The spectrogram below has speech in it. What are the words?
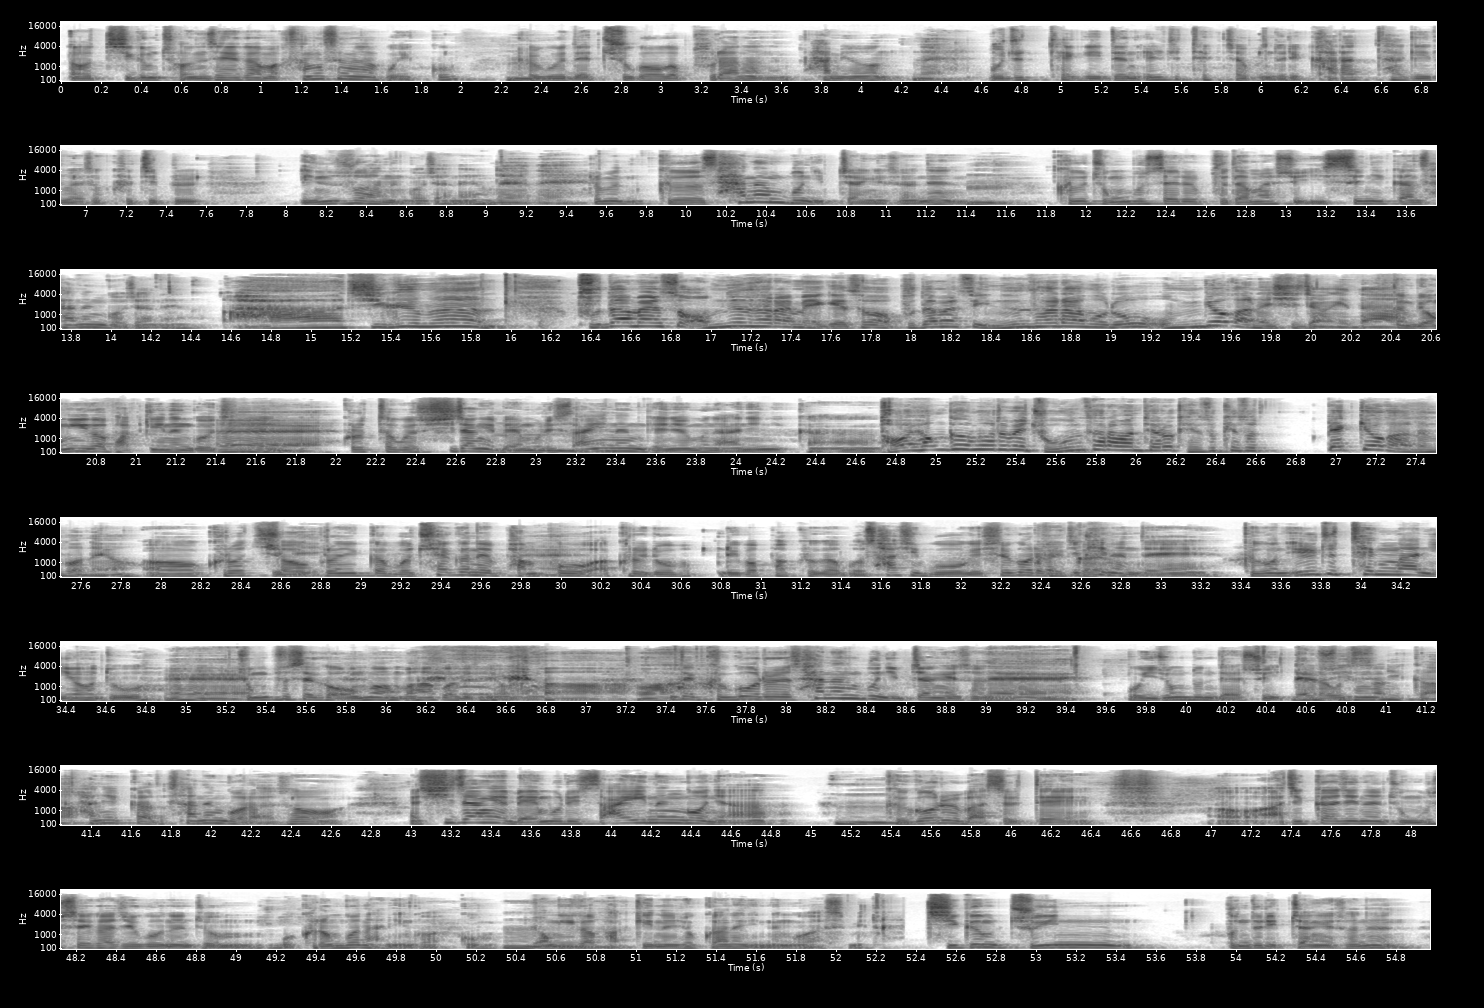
어, 지금 전세가 막 상승하고 있고 결국에 내 주거가 불안하면 네. 무주택이든 1주택자분들이 갈아타기로 해서 그 집을 인수하는 거잖아요. 네네. 그러면 그 사는 분 입장에서는 음. 그 종부세를 부담할 수 있으니까 사는 거잖아요. 아, 지금은 부담할 수 없는 사람에게서 부담할 수 있는 사람으로 옮겨가는 시장이다. 그러니까 명의가 바뀌는 거지. 네. 그렇다고 해서 시장에 매물이 음. 쌓이는 개념은 아니니까. 더 현금 흐름이 좋은 사람한테로 계속해서 뺏겨가는 거네요. 어, 그렇죠. 집이. 그러니까 뭐 최근에 반포 아크로 리버- 리버파크가 뭐 45억의 실거래가 네. 그러니까요. 찍히는데 그건 1주택만 이어도 네. 종부세가 어마어마하거든요. 아, 와. 근데 그거를 사는 분 입장에서는 네. 뭐이 정도는 낼 수 있다라고. 생각하니까 사는 거라서 시장에 매물이 쌓이는 거냐 음. 그거를 봤을 때 어, 아직까지는 종부세 가지고는 좀 뭐 그런 건 아닌 것 같고 음. 명의가 바뀌는 효과는 있는 것 같습니다. 지금 주인 분들 입장에서는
